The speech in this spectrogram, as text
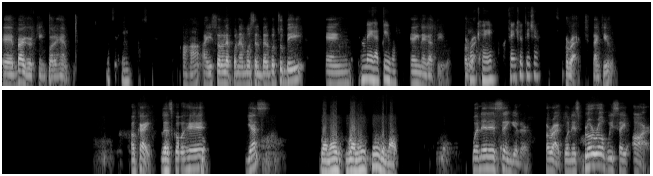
eh, Burger King, por ejemplo. Ajá, ahí solo le ponemos el verbo to be en, Negativo. en negativo. Correct. Okay. Thank you, teacher. Correct. Thank you. Okay, let's go ahead. Yes, When es, when es singular. when it is singular. Correct. When it's plural, we say are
